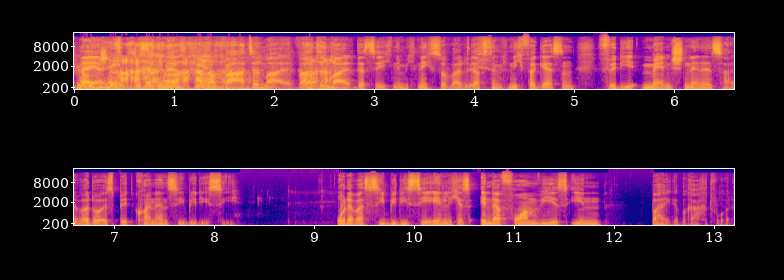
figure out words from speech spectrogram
Naja, verifizieren. aber warte mal, warte mal, das sehe ich nämlich nicht so, weil du darfst nämlich nicht vergessen, für die Menschen in El Salvador ist Bitcoin ein CBDC. Oder was CBDC ähnliches, in der Form, wie es ihnen beigebracht wurde.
